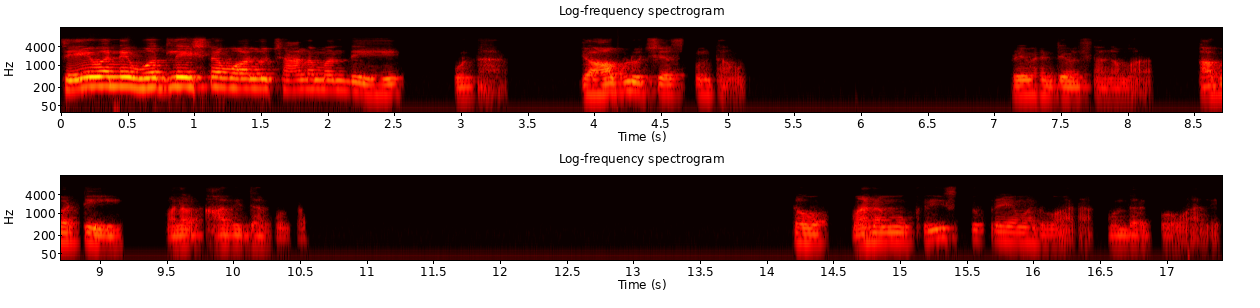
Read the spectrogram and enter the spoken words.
సేవని వదిలేసిన వాళ్ళు చాలా మంది ఉన్నారు జాబ్లు చేసుకుంటాం ప్రేమైన దేవుని సంగమా? కాబట్టి మనం ఆ విధంగా ఉంటాం. సో మనము క్రీస్తు ప్రేమ ద్వారా ముందరకు పోవాలి.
